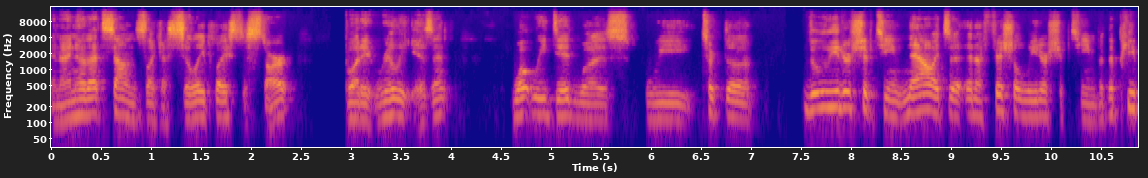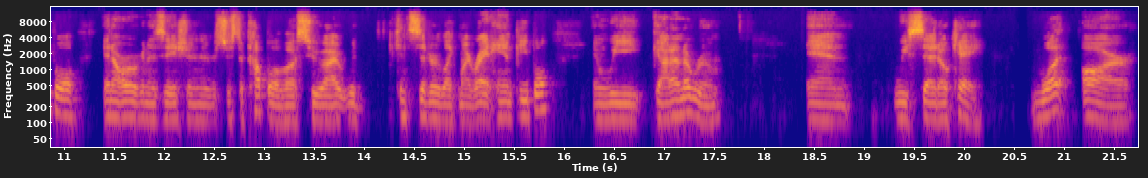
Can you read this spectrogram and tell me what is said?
And I know that sounds like a silly place to start, but it really isn't. What we did was we took the the leadership team. Now it's a, an official leadership team, but the people in our organization, it was just a couple of us who I would consider like my right hand people and we got in a room and we said, okay, what are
